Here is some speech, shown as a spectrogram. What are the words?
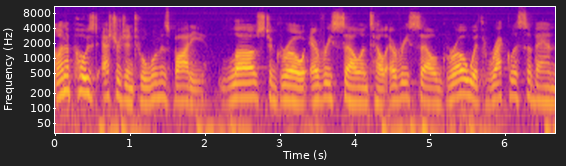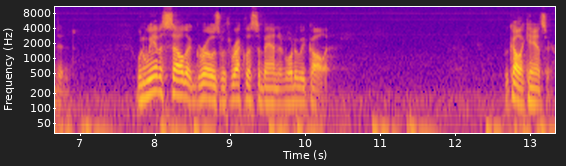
unopposed estrogen to a woman's body loves to grow every cell until every cell grow with reckless abandon. When we have a cell that grows with reckless abandon, what do we call it? We call it cancer.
